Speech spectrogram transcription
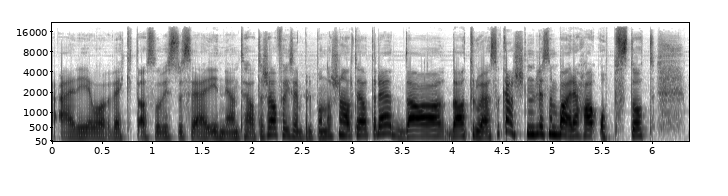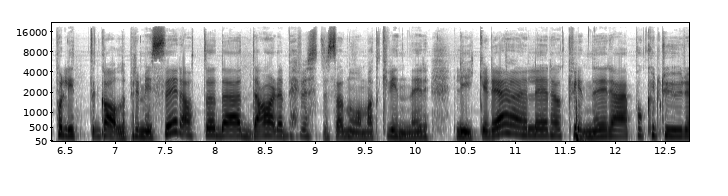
er i, overvekt. altså Hvis du ser inn i en teatersal, f.eks. på Nationaltheatret, da, da, tror jeg så kanskje den liksom bare har oppstått på litt gale premisser. at det, Da har det befestet seg noe om at kvinner liker det, eller at kvinner er på kultur,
